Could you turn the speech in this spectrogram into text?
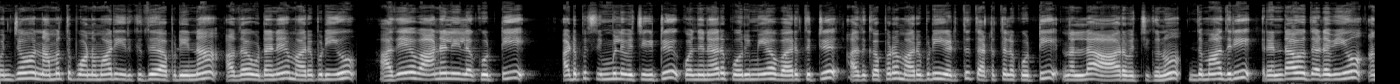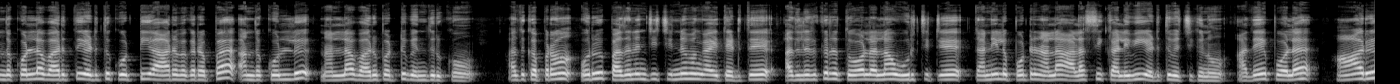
கொஞ்சம் நமத்து போன மாதிரி இருக்குது அப்படின்னா அதை உடனே மறுபடியும் அதே வானலியில் கொட்டி அடுப்பு சிம்மில் வச்சுக்கிட்டு கொஞ்ச நேரம் பொறுமையாக வறுத்துட்டு அதுக்கப்புறம் மறுபடியும் எடுத்து தட்டத்தில் கொட்டி நல்லா ஆற வச்சுக்கணும். இந்த மாதிரி ரெண்டாவது தடவையும் அந்த கொள்ளை வறுத்து எடுத்து கொட்டி ஆற வைக்கிறப்ப அந்த கொள்ளு நல்லா வறுபட்டு வெந்திருக்கும். அதுக்கப்புறம் ஒரு பதினஞ்சு சின்ன வெங்காயத்தை எடுத்து அதில் இருக்கிற தோலெல்லாம் உரிச்சிட்டு தண்ணியில் போட்டு நல்லா அலசி கழுவி எடுத்து வச்சுக்கணும். அதே போல் ஆறு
